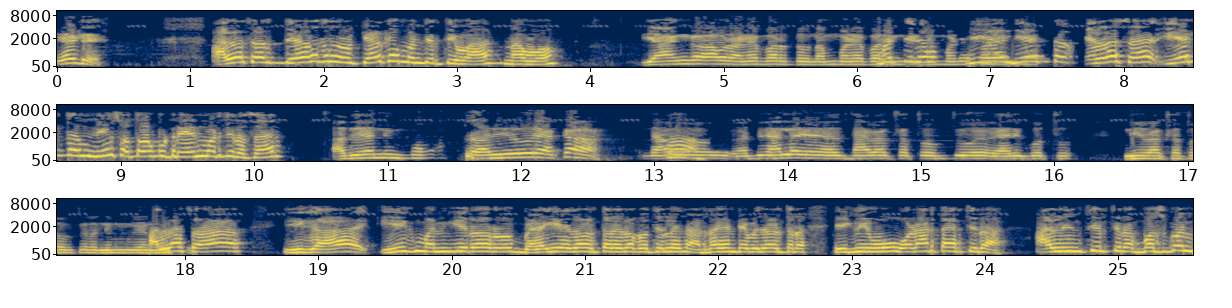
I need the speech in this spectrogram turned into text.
ಹೇಳ್ರಿ. ಅಲ್ಲ ಸರ್ ದೇವ್ರ ಕೇಳ್ಕೊಂಡ್ ಬಂದಿರ್ತೀವ ನಾವು? ಹೆಂಗ ಅವ್ರ ಹಣೆ ಬರದು ನಮ್ ಮನೆ ಬರ ಮತ್ತೀಗ ಈಗ ಏಕ್ದಮ್ ಎಲ್ಲ ಸರ್ ಏಕ್ದಮ್ ನೀವ್ ಸತ್ತೋಗ್ಬಿಟ್ರೆ ಏನ್ ಮಾಡ್ತೀರಾ ಸರ್? ಅದೇ ನಿಮ್ ಅಕ್ಕ. ನಾವು ಅದನ್ನೆಲ್ಲ ನಾವ್ಯಾಕ್ ಸತ್ ಹೋಗ್ತೀವೋ ಯಾರಿಗ್ ಗೊತ್ತು? ನೀವ್ಯಾಕ್ ಸತ್ ಹೋಗ್ತಿರೋ ನಿಮ್ಗೆ ಅಲ್ಲ? ಸರ್ ಈಗ ಈಗ ಮನ್ಗಿರೋರು ಬೆಳಗ್ಗೆ ಎದ್ದೇಳ್ತಾರ ಇಲ್ಲ ಗೊತ್ತಿಲ್ಲ ಇನ್ನು ಅರ್ಧ ಗಂಟೆ ಎದ್ದೇಳ್ತಾರ ಈಗ ನೀವು ಓಡಾಡ್ತಾ ಇರ್ತೀರಾ ಅಲ್ಲಿ ನಿಂತಿರ್ತೀರಾ ಬಸ್ ಬಂದ್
